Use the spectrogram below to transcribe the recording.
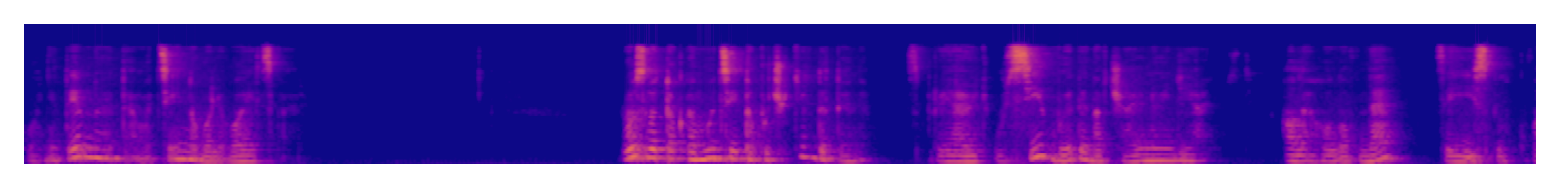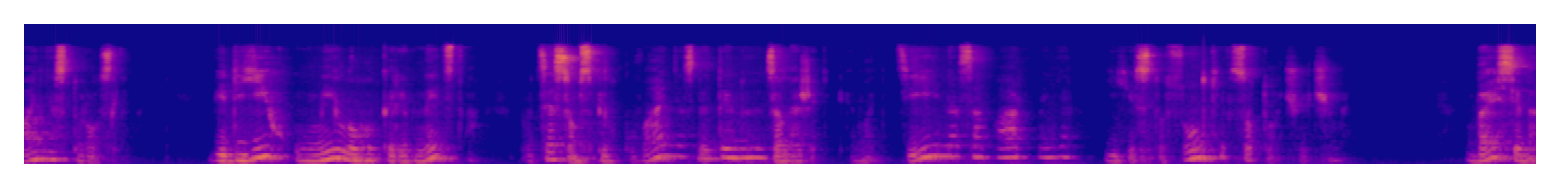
когнітивної та емоційно-вольової сфери. Розвиток емоцій та почуттів дитини сприяють усі види навчальної діяльності, але головне це її спілкування з дорослими. Від їх умілого керівництва процесом спілкування з дитиною залежить емоційне забарвлення її стосунків з оточуючими. Бесіда,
